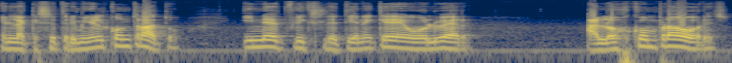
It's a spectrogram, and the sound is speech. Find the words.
en la que se termina el contrato y Netflix le tiene que devolver a los compradores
